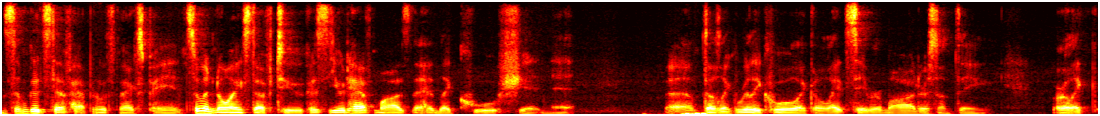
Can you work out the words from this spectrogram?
some good stuff happened with max payne. Some annoying stuff too because you would have mods that had like cool shit in it. Uh, that was like really cool like a lightsaber mod or something. Or like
